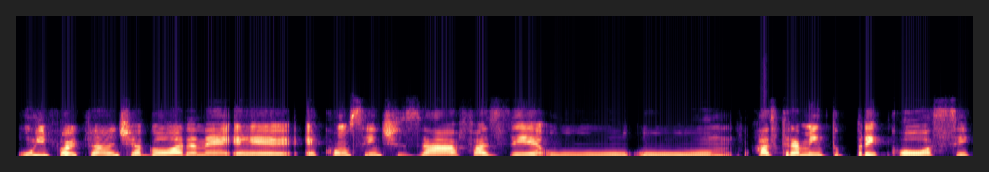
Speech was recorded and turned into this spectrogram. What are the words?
O importante agora, né, é, é conscientizar, fazer o, o, rastreamento precoce,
